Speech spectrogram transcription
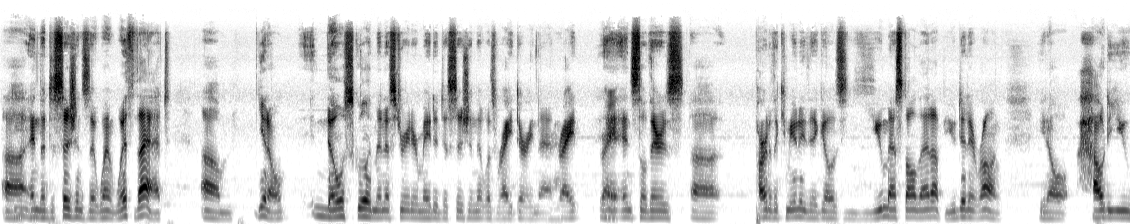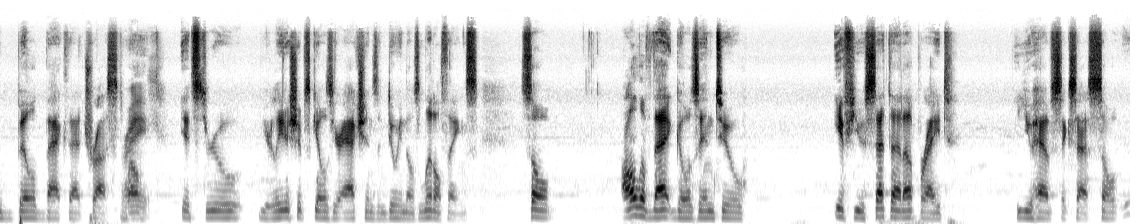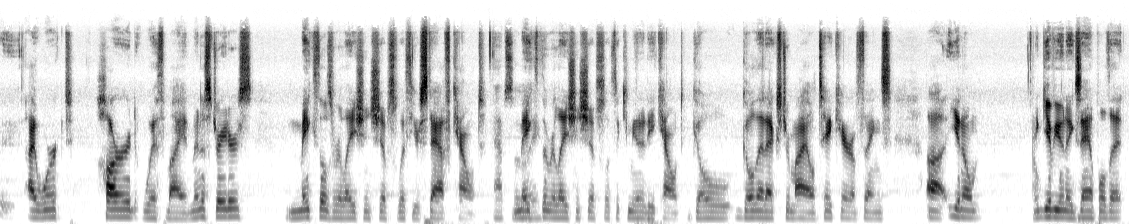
uh, Mm. and the decisions that went with that um, you know no school administrator made a decision that was right during that right. Right. and, and so there's uh, part of the community that goes you messed all that up. You did it wrong. You know how do you build back that trust? Well, Right. it's through your leadership skills your actions and doing those little things. So all of that goes into if you set that up right you have success. So i worked hard with my administrators make those relationships with your staff count. Absolutely. make the relationships with the community count. Go go that extra mile. Take care of things. Uh, you know i give you an example that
